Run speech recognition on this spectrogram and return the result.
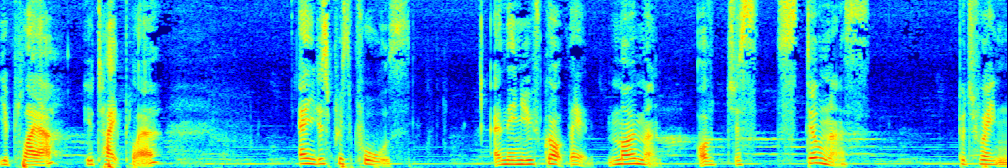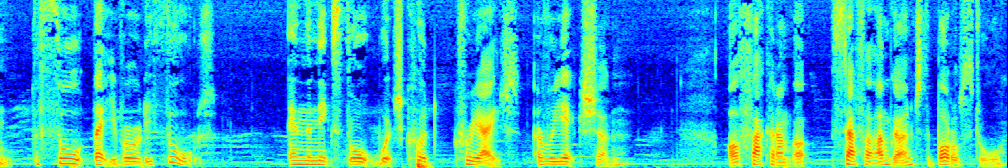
your player, your tape player, and you just press pause. And then you've got that moment of just stillness between the thought that you've already thought and the next thought, which could create a reaction of fuck it, I'm uh, oh, stuffer, I'm going to the bottle store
